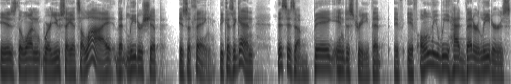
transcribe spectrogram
is the one where you say it's a lie that leadership is a thing. Because again, this is a big industry that if, if only we had better leaders,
